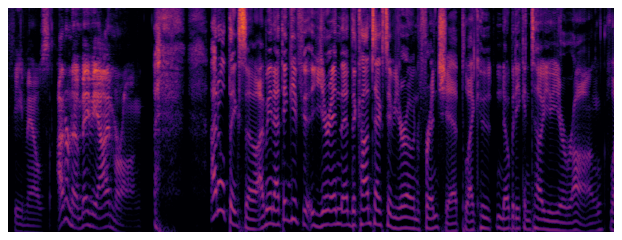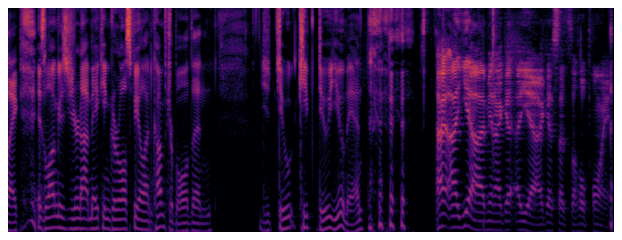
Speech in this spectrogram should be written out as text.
females. I don't know. Maybe I'm wrong. I don't think so. I mean, I think if you're in the context of your own friendship, like who nobody can tell you you're wrong. Like as long as you're not making girls feel uncomfortable, then you do keep do you, man. I, I yeah, I mean, I guess yeah, I guess that's the whole point.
